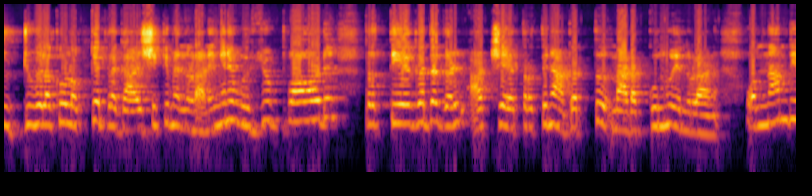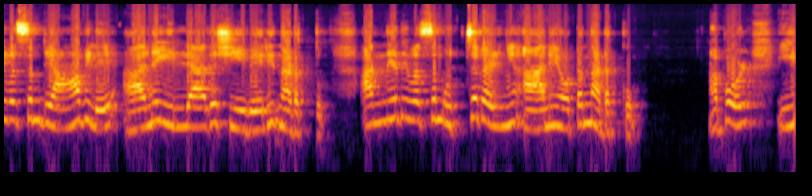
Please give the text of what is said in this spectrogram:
ചുറ്റുവിളക്കുകളൊക്കെ പ്രകാശിക്കും എന്നുള്ളതാണ് ഇങ്ങനെ ഒരുപാട് പ്രത്യേകതകൾ ആ ക്ഷേത്രത്തിനകത്ത് നടക്കുന്നു എന്നുള്ളതാണ്. ഒന്നാം ദിവസം രാവിലെ ആനയില്ലാതെ ശീവേലി നടത്തും. അന്നേ ദിവസം ഉച്ച കഴിഞ്ഞ് ആനയോട്ടം നടക്കും. അപ്പോൾ ഈ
